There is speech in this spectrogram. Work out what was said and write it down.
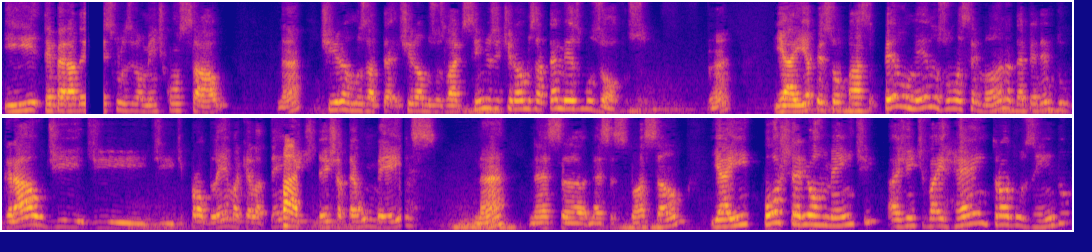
e temperada exclusivamente com sal, né? Tiramos, até, tiramos os laticínios e tiramos até mesmo os ovos, né? E aí a pessoa passa pelo menos uma semana, dependendo do grau de, de, de, de problema que ela tem, a gente deixa até um mês né? nessa, nessa situação. E aí, posteriormente, a gente vai reintroduzindo,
